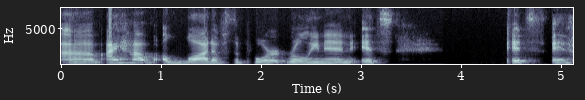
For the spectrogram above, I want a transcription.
Um, I have a lot of support rolling in. It's it's. It,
